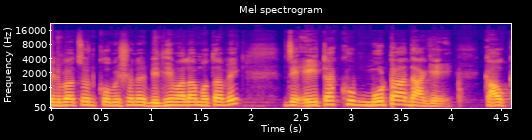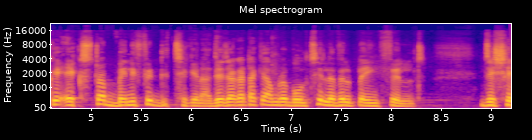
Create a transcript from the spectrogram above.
নির্বাচন কমিশনের বিধিমালা মোতাবেক যে এইটা খুব মোটা দাগে কাউকে এক্সট্রা বেনিফিট দিচ্ছে কিনা। যে জায়গাটাকে আমরা বলছি লেভেল প্লেইং ফিল্ড যে সে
